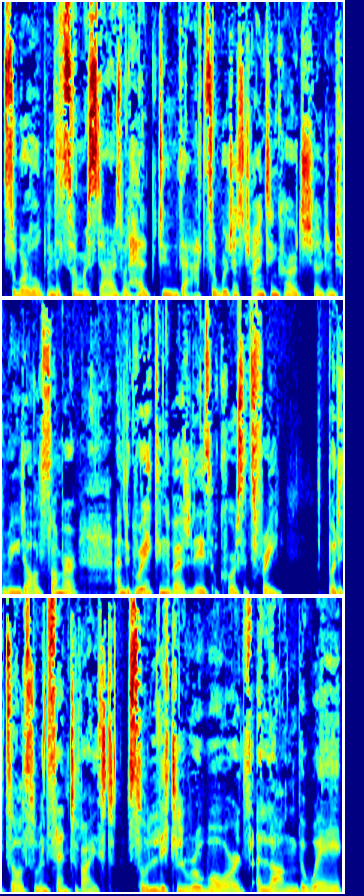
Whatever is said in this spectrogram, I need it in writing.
So we're hoping that Summer Stars will help do that. So we're just trying to encourage children to read all summer. And the great thing about it is, of course, it's free. but it's also incentivized. So little rewards along the way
